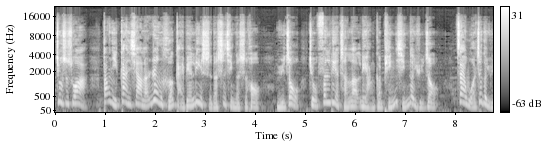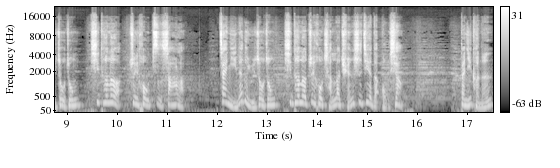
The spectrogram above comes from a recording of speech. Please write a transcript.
就是说啊。当你干下了任何改变历史的事情的时候，宇宙就分裂成了两个平行的宇宙。在我这个宇宙中，希特勒最后自杀了；在你那个宇宙中，希特勒最后成了全世界的偶像。但你可能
